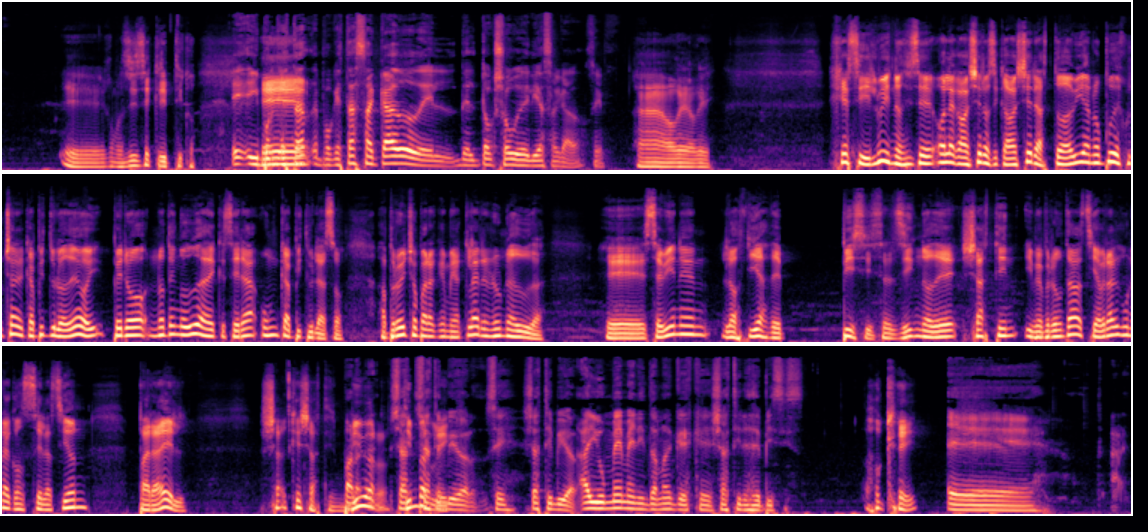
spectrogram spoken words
eh, como se dice, críptico. Eh, y porque, Eh, está, porque está sacado del, del talk show de Elías Salgado, sí. Ah, ok, ok. Jesse Luis nos dice, hola caballeros y caballeras, todavía no pude escuchar el capítulo de hoy, pero no tengo duda de que será un capitulazo. Aprovecho para que me aclaren una duda. Eh, se vienen los días de Pisces, el signo de Justin, y me preguntaba si habrá alguna constelación para él. Ya- ¿Qué Justin? Para- ¿Bieber? Just- ¿Timberlake? Justin Bieber, sí, Justin Bieber. Hay un meme en internet que es que Justin es de Pisces. Ok. Eh,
